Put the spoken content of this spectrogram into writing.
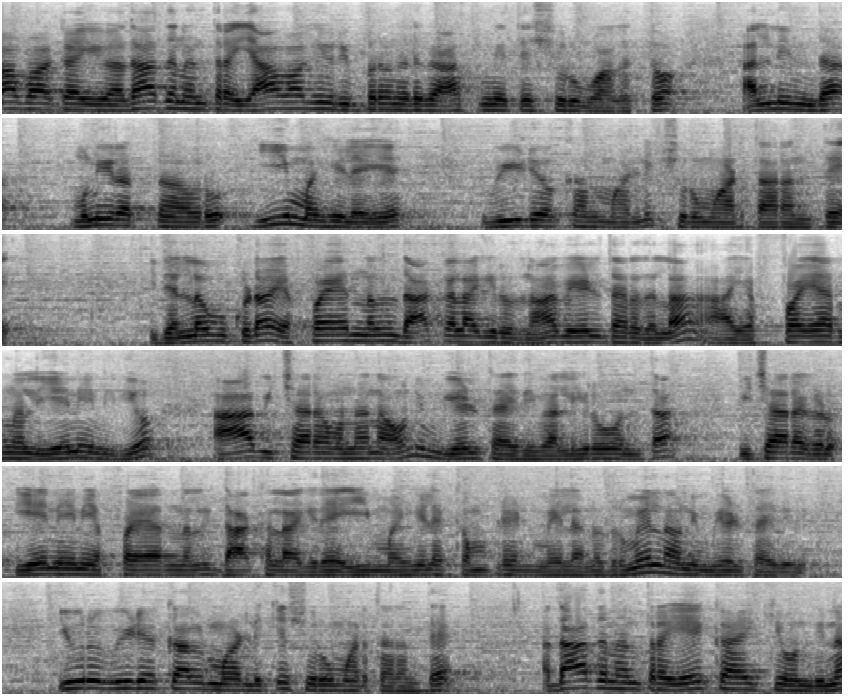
ಆವಾಗ ಇವು ಅದಾದ ನಂತರ ಯಾವಾಗ ಇವರಿಬ್ಬರ ನಡುವೆ ಆತ್ಮೀಯತೆ ಶುರುವಾಗುತ್ತೋ ಅಲ್ಲಿಂದ ಮುನಿರತ್ನ ಅವರು ಈ ಮಹಿಳೆಗೆ ವಿಡಿಯೋ ಕಾಲ್ ಮಾಡಲಿಕ್ಕೆ ಶುರು ಮಾಡ್ತಾರಂತೆ. ಇದೆಲ್ಲವೂ ಕೂಡ ಎಫ್ ಐ ಆರ್ನಲ್ಲಿ ದಾಖಲಾಗಿರೋದು. ನಾವು ಹೇಳ್ತಾ ಇರೋದಲ್ಲ, ಆ ಎಫ್ ಐ ಆರ್ನಲ್ಲಿ ಏನೇನಿದೆಯೋ ಆ ವಿಚಾರವನ್ನು ನಾವು ನಿಮ್ಗೆ ಹೇಳ್ತಾ ಇದ್ದೀವಿ ಅಲ್ಲಿರುವಂಥ ವಿಚಾರಗಳು, ಏನೇನು ಎಫ್ ಐ ಆರ್ನಲ್ಲಿ ದಾಖಲಾಗಿದೆ, ಈ ಮಹಿಳೆ ಕಂಪ್ಲೇಂಟ್ ಮೇಲೆ ಅನ್ನೋದ್ರ ಮೇಲೆ ನಾವು ನಿಮ್ಗೆ ಹೇಳ್ತಾ ಇದ್ದೀವಿ ಇವರು ವಿಡಿಯೋ ಕಾಲ್ ಮಾಡಲಿಕ್ಕೆ ಶುರು ಮಾಡ್ತಾರಂತೆ. ಅದಾದ ನಂತರ ಏಕಾಏಕಿ ಒಂದಿನ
